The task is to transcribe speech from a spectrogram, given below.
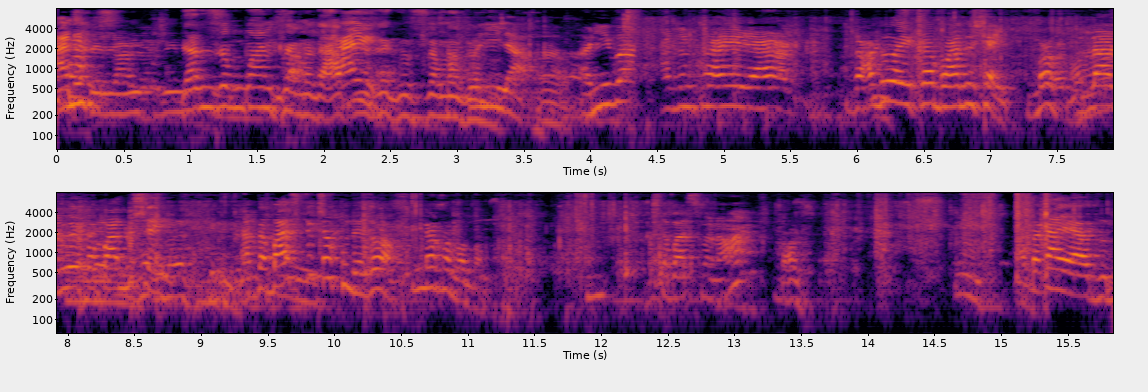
आणि त्यांचं मन समज आपल्याला समज आणि बा अजून खायला लाडू आहे का बालुशाही बघ लाडू आहे का बालुशाही आता बास की चकुले ग. नको बाबा. आता बास म्हणा हा? आता काय आहे अजून?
